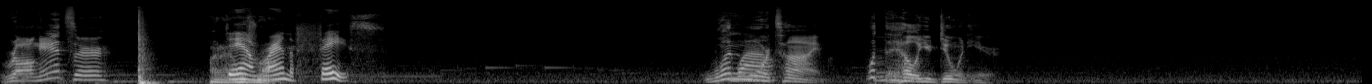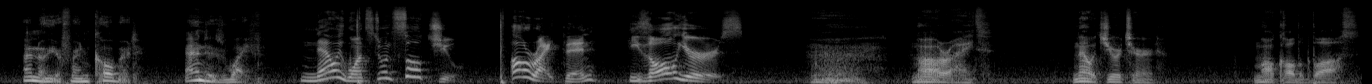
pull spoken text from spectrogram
Wrong answer. But Damn, wrong. right in the face. One Wow. more time. What the mm. hell are you doing here? I know your friend Colbert and his wife. Now he wants to insult you. All right then. He's all yours. all right. Now it's your turn. I'll call the boss.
